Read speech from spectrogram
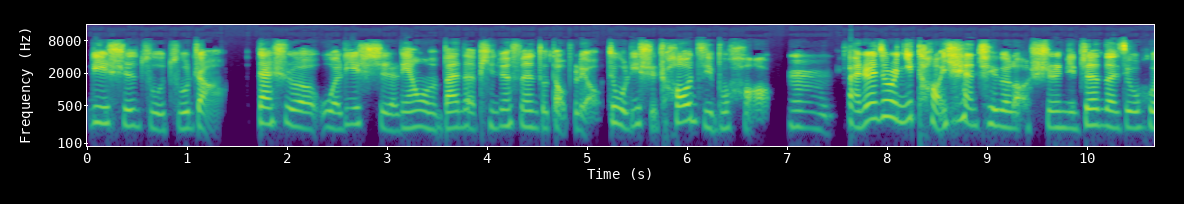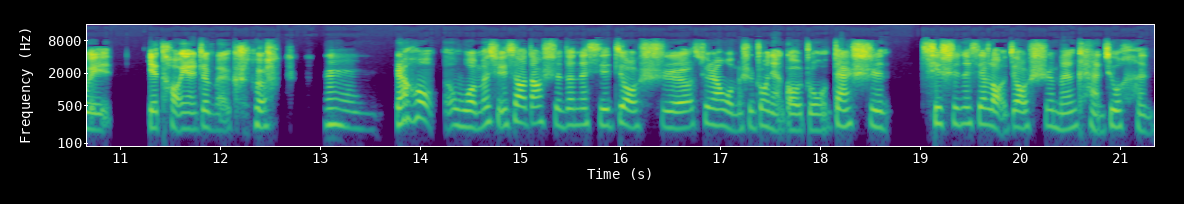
历史组组长。但是我历史连我们班的平均分都到不了，就我历史超级不好。嗯，反正就是你讨厌这个老师，你真的就会也讨厌这门课。嗯，然后我们学校当时的那些教师，虽然我们是重点高中，但是其实那些老教师门槛就很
